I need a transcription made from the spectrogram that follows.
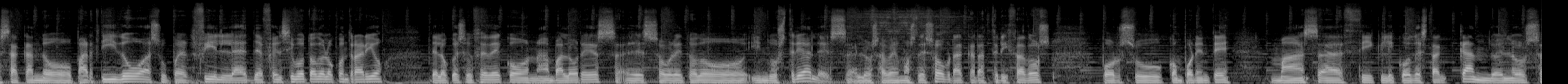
sacando partido a su perfil eh, defensivo, todo lo contrario de lo que sucede con valores eh, sobre todo industriales, lo sabemos de sobra, caracterizados por su componente más cíclico, destacando en los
